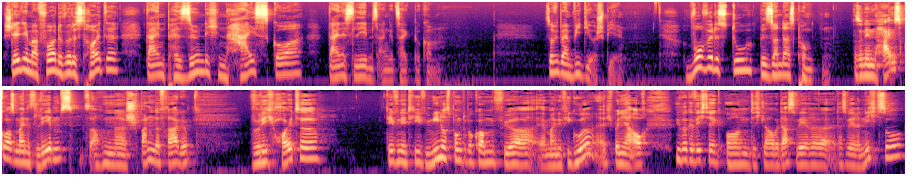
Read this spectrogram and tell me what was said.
Stell dir mal vor, du würdest heute deinen persönlichen Highscore deines Lebens angezeigt bekommen. So wie beim Videospiel. Wo würdest du besonders punkten? Also in den Highscores meines Lebens, das ist auch eine spannende Frage, würde ich heute definitiv Minuspunkte bekommen für äh, meine Figur. Ich bin ja auch übergewichtig und ich glaube, das wäre, das wäre nicht so.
